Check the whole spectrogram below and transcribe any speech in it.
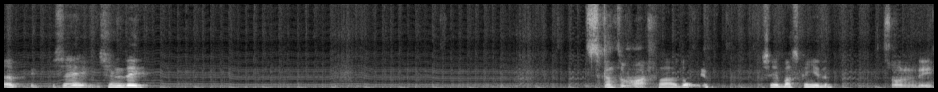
Ee, Şey şimdi Sıkıntı mı var? pardon şey baskın yedim. Sorun değil.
